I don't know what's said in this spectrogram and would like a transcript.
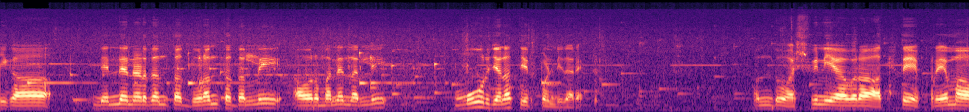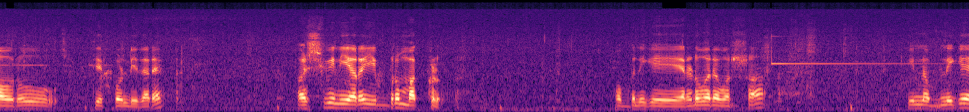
ಈಗ ನಿನ್ನೆ ನಡೆದಂಥ ದುರಂತದಲ್ಲಿ ಅವರ ಮನೆಯಲ್ಲಿ ಮೂರು ಜನ ತೀರ್ಕೊಂಡಿದ್ದಾರೆ. ಒಂದು ಅಶ್ವಿನಿ ಅವರ ಅತ್ತೆ ಪ್ರೇಮ ಅವರು ತೀರ್ಕೊಂಡಿದ್ದಾರೆ. ಅಶ್ವಿನಿಯರ ಇಬ್ಬರು ಮಕ್ಕಳು. ಒಬ್ಬನಿಗೆ ಎರಡೂವರೆ ವರ್ಷ, ಇನ್ನೊಬ್ಬನಿಗೆ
